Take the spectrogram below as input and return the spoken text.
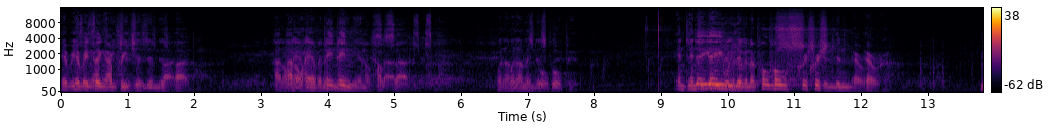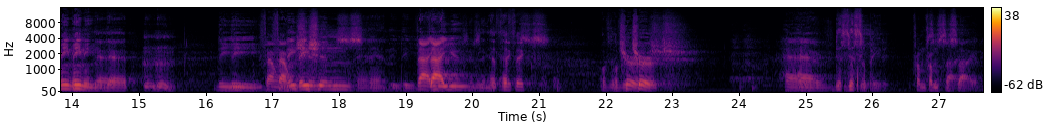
Everything, Everything I, preach is in this Bible. I don't, I don't have, have an opinion outside of this Bible when I'm, when I'm in this pulpit. And today, and today we live in a post-Christian era, meaning, meaning that the foundations and the values and the ethics of the, of church, the church have dissipated from, from society.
